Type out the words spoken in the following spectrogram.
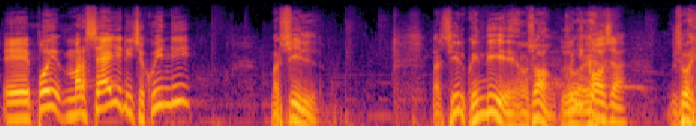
E poi Marseille dice quindi, Marcil. Marcil, quindi eh, non so. quindi vuoi- cosa? cosa vuoi-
